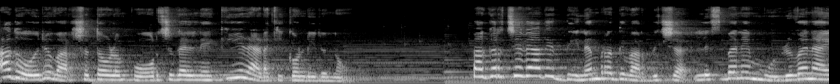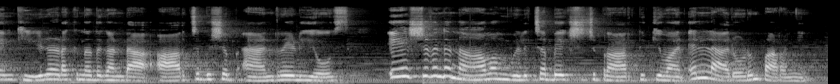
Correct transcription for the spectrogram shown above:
അത് ഒരു വർഷത്തോളം പോർച്ചുഗലിനെ കീഴടക്കിക്കൊണ്ടിരുന്നു. പകർച്ചവ്യാധി ദിനം പ്രതി വർദ്ധിച്ച് ലിസ്ബനെ മുഴുവനായും കീഴടക്കുന്നത് കണ്ട ആർച്ച് ബിഷപ്പ് ആൻഡ്രേഡിയോസ് യേശുവിന്റെ നാമം വിളിച്ചപേക്ഷിച്ച് പ്രാർത്ഥിക്കുവാൻ എല്ലാവരോടും പറഞ്ഞു.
